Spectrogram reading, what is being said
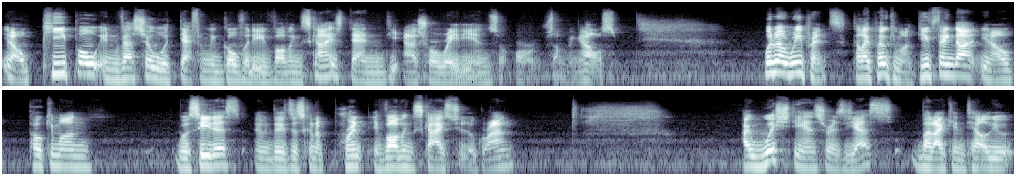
you know, people, investor would definitely go for the Evolving Skies than the Astral Radiance or something else. What about reprints? Like Pokemon. Do you think that, you know, Pokemon will see this and they're just going to print Evolving Skies to the ground? I wish the answer is yes, but I can tell you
